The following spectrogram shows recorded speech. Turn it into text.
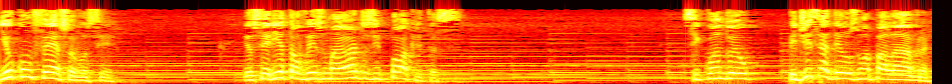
E eu confesso a você, eu seria talvez o maior dos hipócritas se quando eu pedisse a Deus uma palavra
